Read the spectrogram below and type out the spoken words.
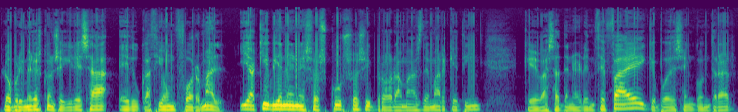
lo primero es conseguir esa educación formal. Y aquí vienen esos cursos y programas de marketing que vas a tener en Cefae y que puedes encontrar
